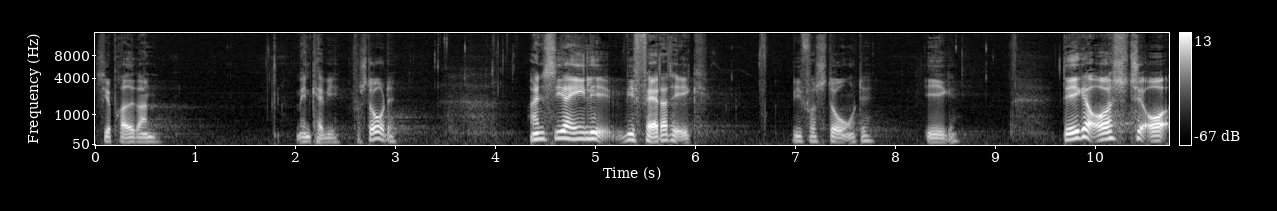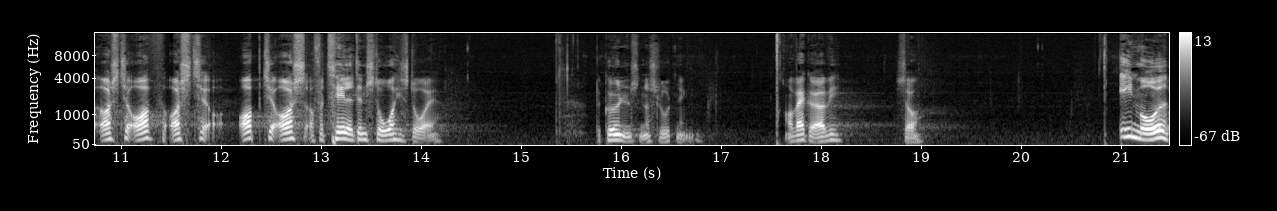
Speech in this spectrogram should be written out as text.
siger prædikeren. Men kan vi forstå det? Og han siger egentlig, vi fatter det ikke. Vi forstår det ikke. Det er ikke os til, os til op, os til, op til os at fortælle den store historie. Begyndelsen og slutningen. Og hvad gør vi så? En måde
